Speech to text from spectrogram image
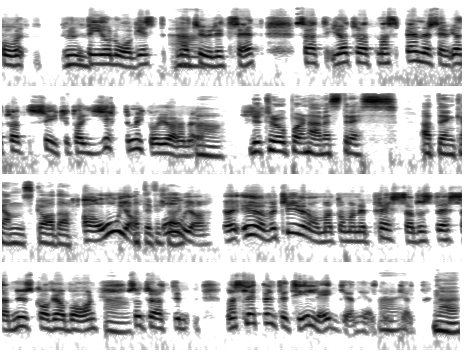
på mm, biologiskt Ja. naturligt sätt. Så att jag tror att man spänner sig. Jag tror att psyket har jättemycket att göra med det. Ja. Du tror på den här med stress, att den kan skada? Ja, oh ja, Att det förstör. oh ja. Jag är övertygad om att om man är pressad och stressad, nu ska vi ha barn, Ja. så tror jag att det, man släpper inte till äggen helt Nej. enkelt. Nej.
